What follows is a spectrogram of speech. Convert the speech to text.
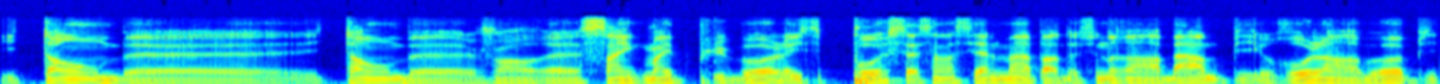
il tombe, euh, il tombe euh, genre 5 mètres plus bas. Là. Il se pousse essentiellement par-dessus une rambarde, puis il roule en bas. Puis,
